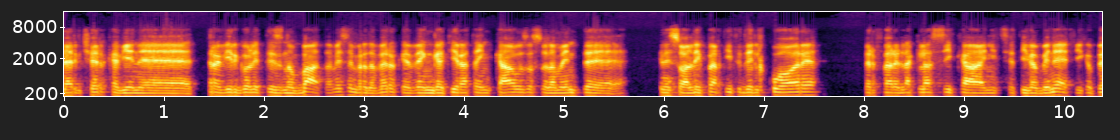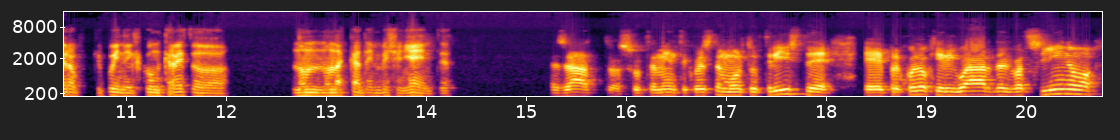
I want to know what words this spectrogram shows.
la ricerca viene, tra virgolette, snobbata. A me sembra davvero che venga tirata in causa solamente, che ne so, alle partite del cuore per fare la classica iniziativa benefica, però che poi nel concreto non, non accada invece niente. Esatto, assolutamente, questo è molto triste. Eh, per quello che riguarda il vaccino,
